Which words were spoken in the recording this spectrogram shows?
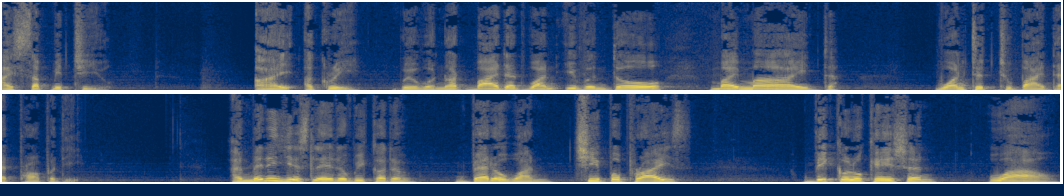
I submit to you. I agree. We will not buy that one, even though my mind wanted to buy that property. And many years later, we got a better one, cheaper price, bigger location. Wow,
